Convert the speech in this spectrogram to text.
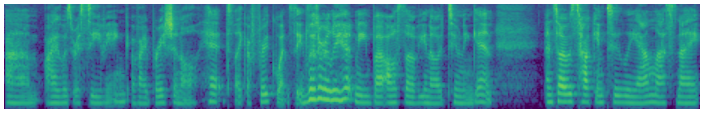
um, I was receiving a vibrational hit, like a frequency literally hit me, but also, you know, tuning in. And so I was talking to Leanne last night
